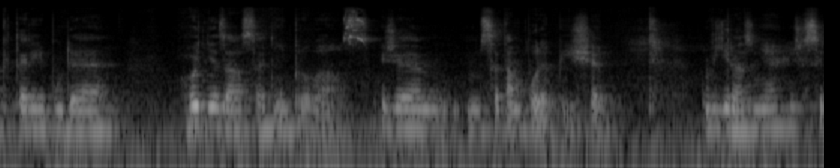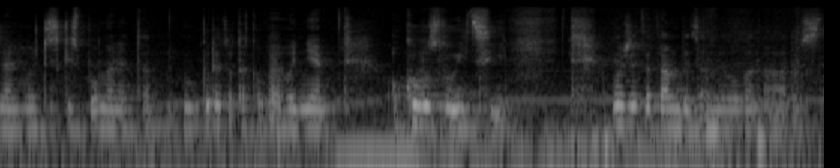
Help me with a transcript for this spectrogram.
který bude hodně zásadní pro vás, že se tam podepíše výrazně, že si na něho vždycky vzpomenete. Bude to takové hodně okouzlující. Můžete tam být zamilovaná dost.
